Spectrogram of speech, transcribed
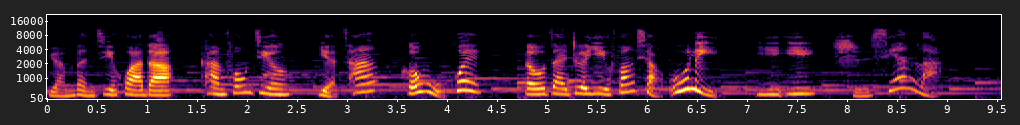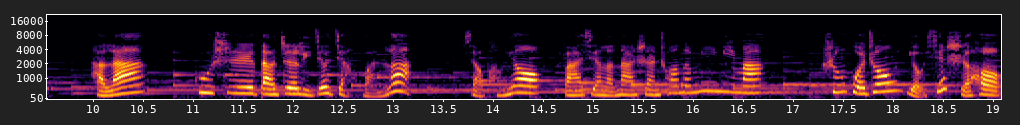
原本计划的看风景、野餐和舞会，都在这一方小屋里一一实现了。好啦。故事到这里就讲完了，小朋友发现了那扇窗的秘密吗？生活中有些时候，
